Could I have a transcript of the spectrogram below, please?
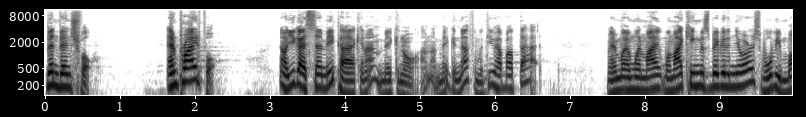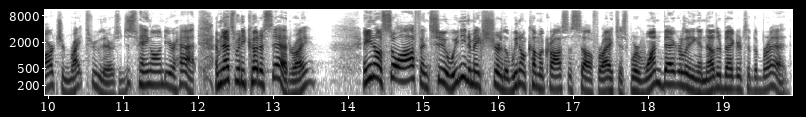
been vengeful and prideful. No, you guys sent me packing. I'm making no, I'm not making nothing with you. How about that? And when, when, my, when my kingdom's bigger than yours, we'll be marching right through there. So just hang on to your hat. I mean, that's what he could have said, right? And you know, so often, too, we need to make sure that we don't come across as self righteous. We're one beggar leading another beggar to the bread.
